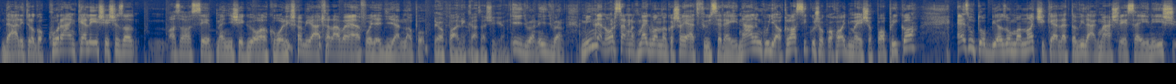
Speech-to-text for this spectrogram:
de állítólag a koránkelés és ez a, az a szép mennyiségű alkohol is, ami általában elfogy egy ilyen napon. Ja, a pálinkázás, igen. Így van, így van. Minden országnak megvannak a saját fűszerei. Nálunk ugye a klasszikusok a hagyma és a paprika. Ez utóbbi azonban nagy siker lett a világ más részein is.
